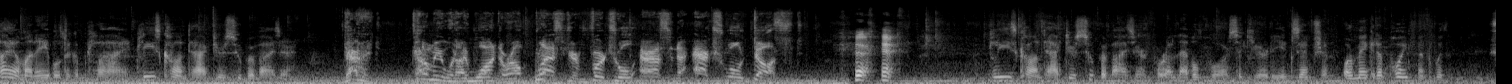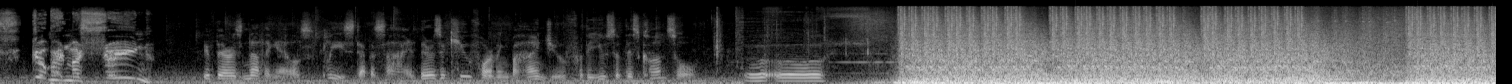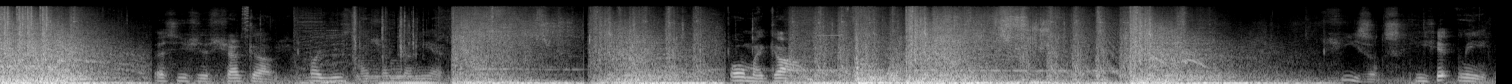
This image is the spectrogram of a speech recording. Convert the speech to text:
I am unable to comply. Please contact your supervisor. Damn it! Tell me what I want or I'll blast your virtual ass into actual dust! Please contact your supervisor for a level 4 security exemption, or make an appointment with... Stupid machine! If there is nothing else, please step aside. There is a queue forming behind you for the use of this console. Uh-oh. Let's use your shotgun. I'm not used my shotgun yet. Oh my god. Jesus, he hit me.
